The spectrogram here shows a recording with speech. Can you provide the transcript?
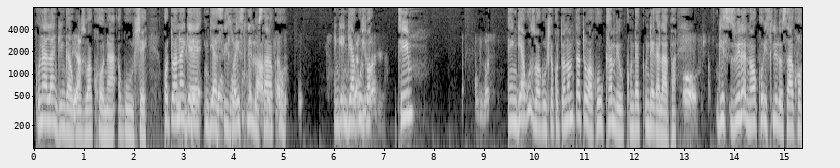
Kunala ngingakuzwa khona kuhle. Kodwa na ke ngiyasizwa isililo sakho. Ngiyakuzwa team ngiyakuzwa kuhle kodwa nomtato wakho ukhambe uqunda qundeka lapha ngisizwile nokho isililo sakho.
